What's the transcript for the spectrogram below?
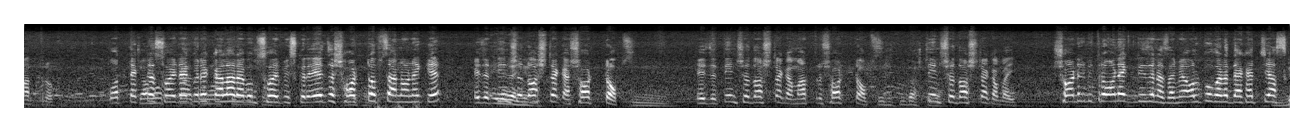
মাত্র। প্রত্যেকটা ছয়টা করে কালার এবং ছয় পিস করে। এই যে শর্ট টপস আন অনেকে এই যে তিনশো দশ টাকা শর্ট টপস এই যে তিনশো দশ টাকা মাত্র শর্ট টপস তিনশো দশ টাকা। ভাই। শর্টের ভিতরে অনেক ডিজাইন আছে আমি অল্প করে দেখাচ্ছি আজকে।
